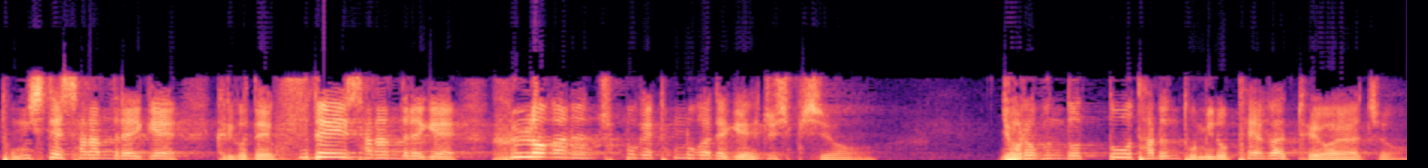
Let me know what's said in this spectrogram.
동시대 사람들에게 그리고 내 후대의 사람들에게 흘러가는 축복의 통로가 되게 해 주십시오. 여러분도 또 다른 도미노 패가 되어야죠.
